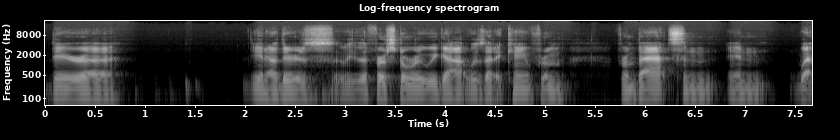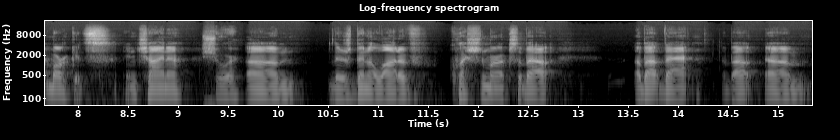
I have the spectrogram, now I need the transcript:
there, uh, you know, there's the first story we got was that it came from from bats and in wet markets in China. Sure. Um, there's been a lot of question marks about about that, about um,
